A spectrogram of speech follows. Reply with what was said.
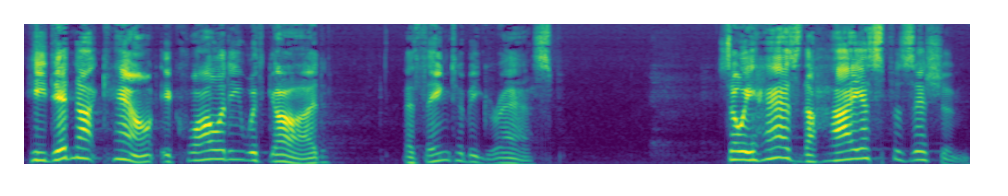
He did not count equality with God a thing to be grasped. So he has the highest position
